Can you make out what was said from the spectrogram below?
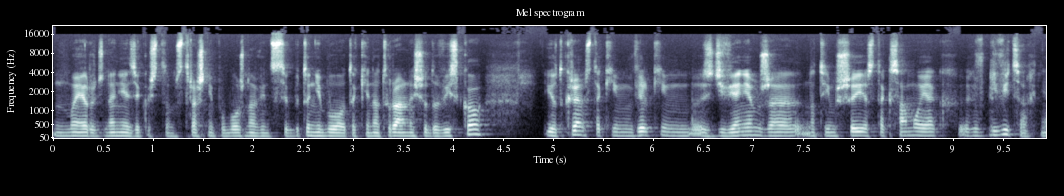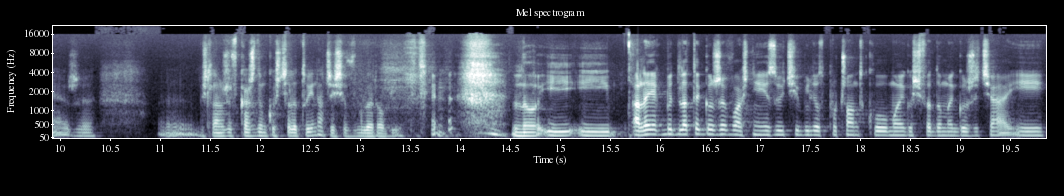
Moja rodzina nie jest jakoś tam strasznie pobożna, więc jakby to nie było takie naturalne środowisko. I odkryłem z takim wielkim zdziwieniem, że na tej mszy jest tak samo jak w Gliwicach, nie? że y, Myślałem, że w każdym kościele to inaczej się w ogóle robi. No i, i, ale jakby dlatego, że właśnie jezuici byli od początku mojego świadomego życia i,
